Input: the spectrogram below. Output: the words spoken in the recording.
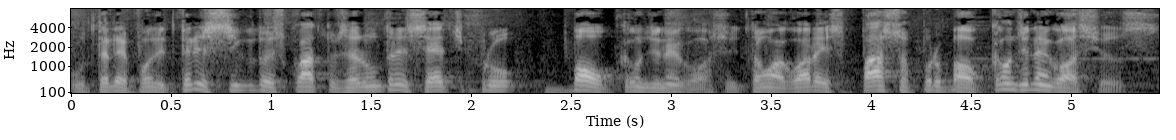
o telefone 35240137 para o balcão de negócios. Então agora espaço para o balcão de negócios.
